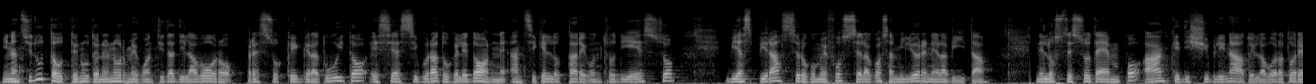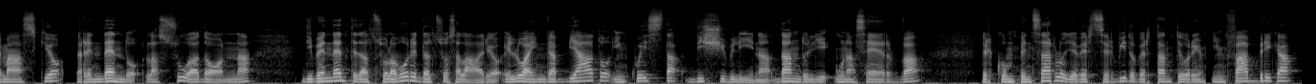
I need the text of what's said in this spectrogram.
Innanzitutto ha ottenuto un'enorme quantità di lavoro pressoché gratuito e si è assicurato che le donne, anziché lottare contro di esso, vi aspirassero come fosse la cosa migliore nella vita. Nello stesso tempo ha anche disciplinato il lavoratore maschio, rendendo la sua donna dipendente dal suo lavoro e dal suo salario, e lo ha ingabbiato in questa disciplina, dandogli una serva per compensarlo di aver servito per tante ore in fabbrica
